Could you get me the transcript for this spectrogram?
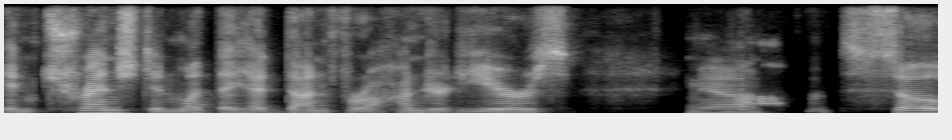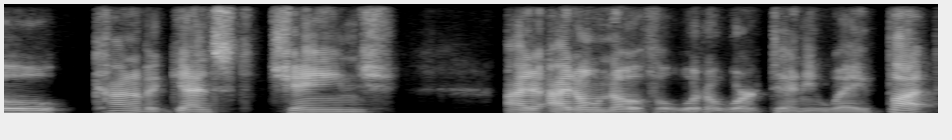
entrenched in what they had done for a hundred years Yeah. um, so kind of against change. I, I don't know if it would have worked anyway. But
